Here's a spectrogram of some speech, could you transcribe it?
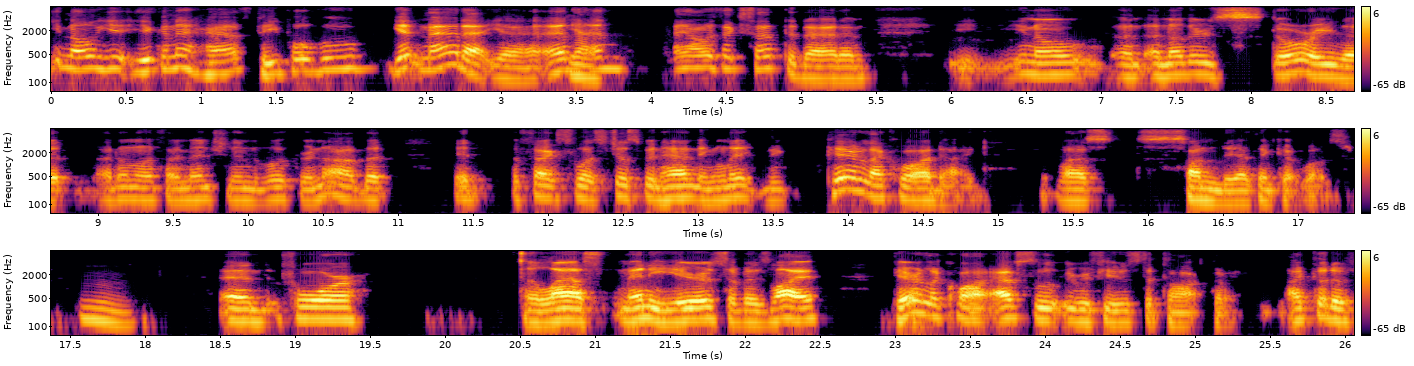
you know, you, you're gonna have people who get mad at you, and Yeah. and I always accepted that. And you know, an, another story that I don't know if I mentioned in the book or not, but it affects what's just been happening lately. Pierre Lacroix died last Sunday, I think it was. Hmm. And for the last many years of his life, Pierre Lacroix absolutely refused to talk to me. I could have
